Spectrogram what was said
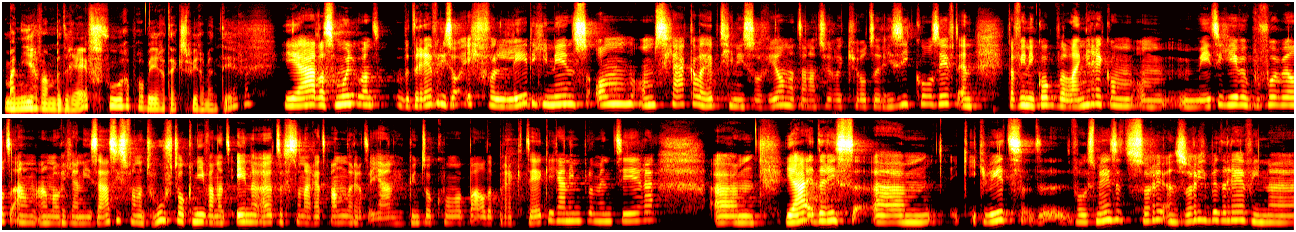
manier van bedrijfsvoeren proberen te experimenteren? Ja, dat is moeilijk, want bedrijven die zo echt volledig ineens om, omschakelen, heb je niet zoveel, omdat dat natuurlijk grote risico's heeft. En dat vind ik ook belangrijk om, om mee te geven, bijvoorbeeld aan, aan organisaties, van het hoeft ook niet van het ene uiterste naar het andere te gaan. Je kunt ook gewoon bepaalde praktijken gaan implementeren. Um, ja, er is, um, ik, ik weet, volgens mij is het sorry, een zorgbedrijf in, uh,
